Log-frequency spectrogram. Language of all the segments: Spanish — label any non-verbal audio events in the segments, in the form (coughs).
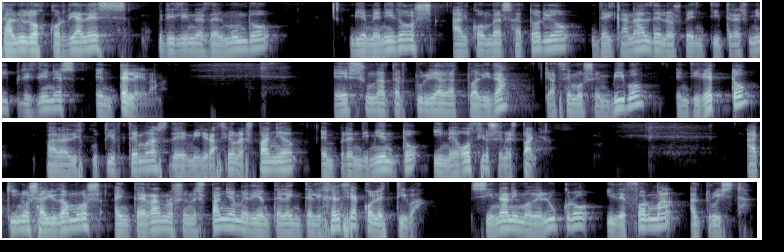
Saludos cordiales, Prilines del mundo. Bienvenidos al conversatorio del canal de los 23.000 Prilines en Telegram. Es una tertulia de actualidad que hacemos en vivo, en directo, para discutir temas de emigración a España, emprendimiento y negocios en España. Aquí nos ayudamos a integrarnos en España mediante la inteligencia colectiva sin ánimo de lucro y de forma altruista.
